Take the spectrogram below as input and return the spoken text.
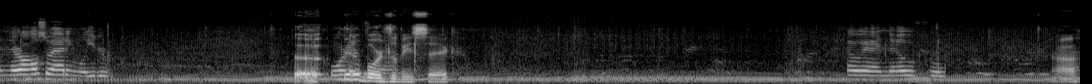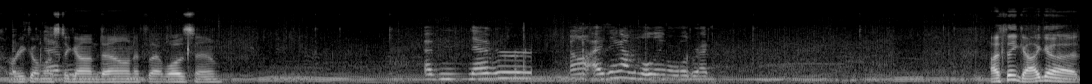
and they're also adding leader Uh, leaderboards will be sick. oh yeah, I know for Uh, Rico must have gone down if that was him. I've never uh, I think I'm holding a world record. I think I got,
